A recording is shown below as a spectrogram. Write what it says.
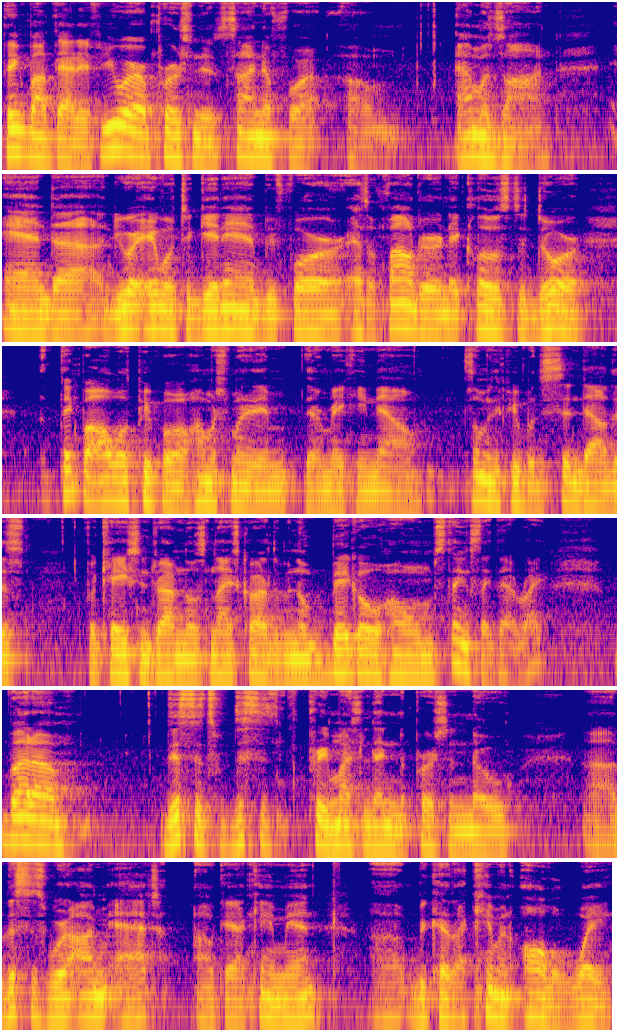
Think about that. If you were a person that signed up for um, Amazon and uh, you were able to get in before as a founder and they closed the door, think about all those people, how much money they're making now some of these people just sitting down this vacation, driving those nice cars, living in those big old homes, things like that, right? But um, this is this is pretty much letting the person know uh, this is where I'm at. Okay, I came in uh, because I came in all the way.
